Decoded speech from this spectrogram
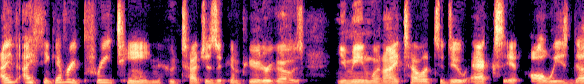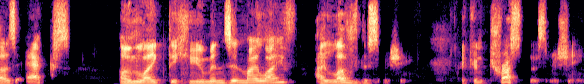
I, I think every preteen who touches a computer goes, You mean when I tell it to do X, it always does X? Unlike the humans in my life, I love this machine. I can trust this machine.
